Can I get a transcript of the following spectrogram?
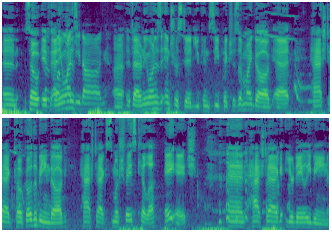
And so if That's one anyone is lucky dog. Uh, if anyone is interested, you can see pictures of my dog at hashtag Coco the Bean Dog, hashtag Smushfacekilla, AH, and hashtag Your Daily Bean.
